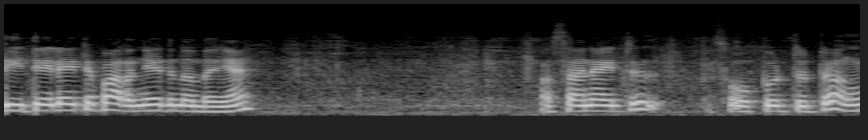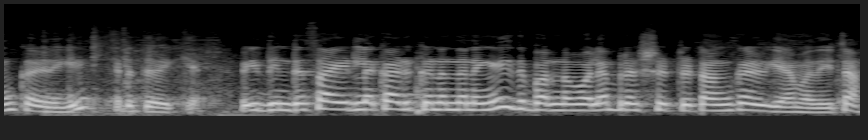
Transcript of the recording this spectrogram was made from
ഡീറ്റെയിൽ ആയിട്ട് പറഞ്ഞു തരുന്നത് ഞാൻ. അവസാനമായിട്ട് സോപ്പ് ഇട്ടിട്ട് അങ്ങ് കഴുകി എടുത്ത് അപ്പോൾ ഇതിന്റെ സൈഡിലൊക്കെ അടുക്കണമെന്നുണ്ടെങ്കിൽ ഇത് പറഞ്ഞ പോലെ ബ്രഷ് ഇട്ടിട്ട് അങ്ങ് കഴുകിയാൽ മതി കേട്ടോ.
